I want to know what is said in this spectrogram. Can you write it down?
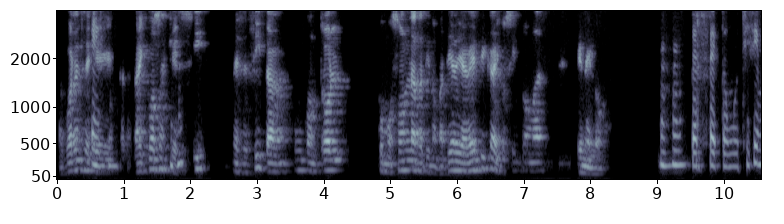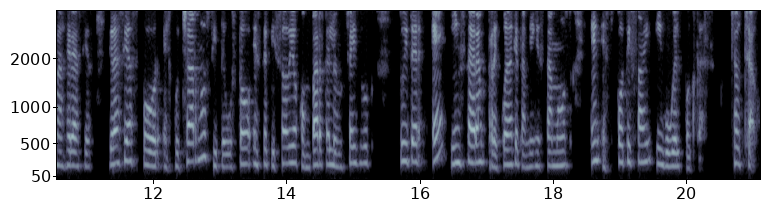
Acuérdense que hay cosas que sí necesitan un control, como son la retinopatía diabética y los síntomas en el ojo. perfecto, muchísimas gracias. Gracias por escucharnos. Si te gustó este episodio, compártelo en Facebook, Twitter e Instagram. Recuerda que también estamos en Spotify y Google Podcast. Chao, chao.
